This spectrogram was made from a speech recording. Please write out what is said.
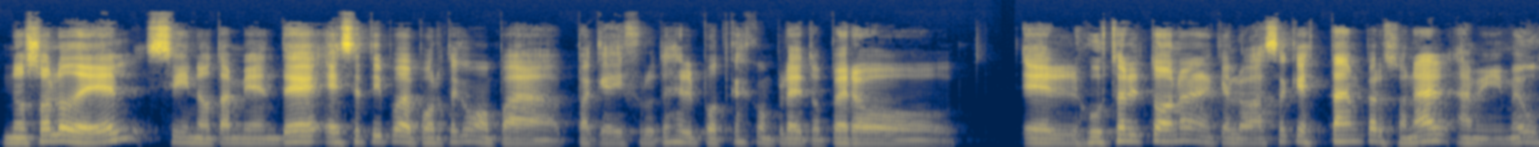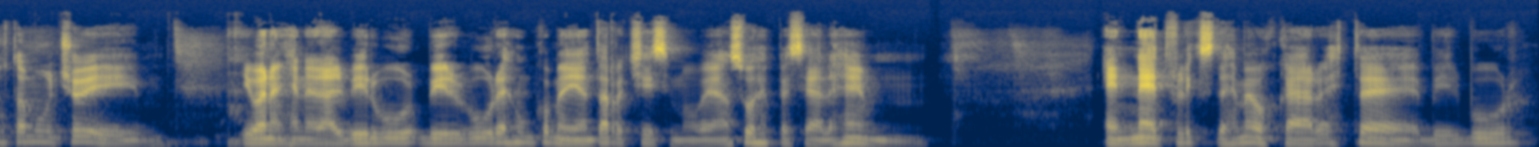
no solo de él, sino también de ese tipo de deporte como para que disfrutes el podcast completo. Pero el, justo el tono en el que lo hace, que es tan personal, a mí me gusta mucho y, y bueno, en general Bill Burr, es un comediante rechísimo. Vean sus especiales en, en Netflix. Déjenme buscar este Bill Burr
